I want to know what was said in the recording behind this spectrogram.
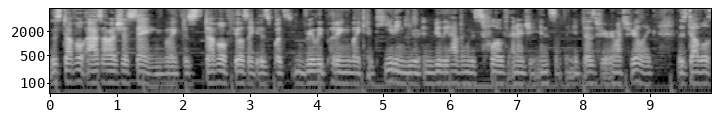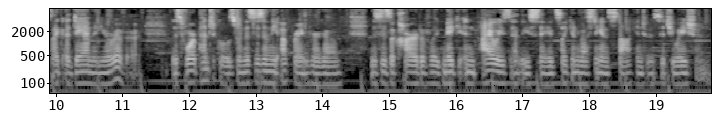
This devil, as I was just saying, like this devil feels like is what's really putting like impeding you and really having this flow of energy in something. It does very much feel like this devil is like a dam in your river this four of pentacles when this is in the upright virgo this is a card of like making and i always at least say it's like investing in stock into a situation.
